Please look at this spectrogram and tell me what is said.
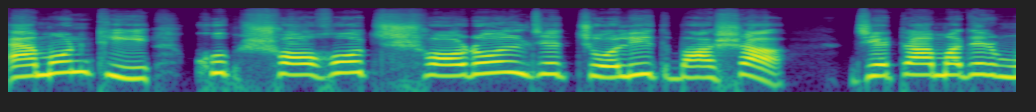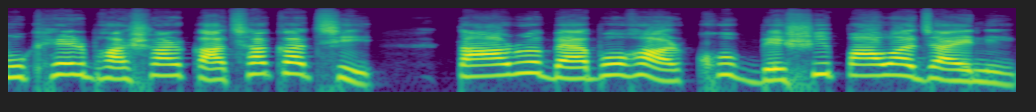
এমনকি খুব সহজ, সরল যে চলিত ভাষা যেটা আমাদের মুখের ভাষার কাছাকাছি, তারও ব্যবহার খুব বেশি পাওয়া যায়নি।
